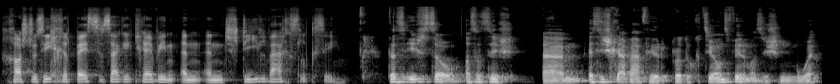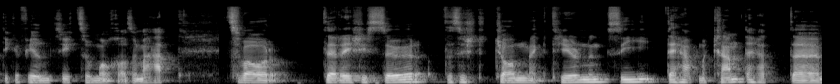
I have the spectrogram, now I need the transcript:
kannst du sicher besser sagen, Kevin, ein, ein Stilwechsel gewesen. Das ist so. Also es ist, ähm, es ist, glaube ich, auch für Produktionsfilme, es ist ein mutiger Film zu machen. Also man hat zwar der Regisseur, das ist John McTiernan den hat man kennt, der hat äh,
